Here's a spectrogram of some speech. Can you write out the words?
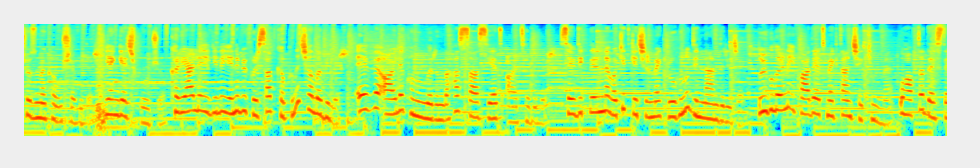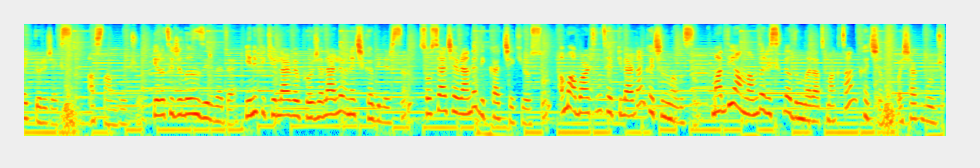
çözüme kavuşabilir. Yengeç Burcu. Kariyerle ilgili yeni bir fırsat kapını çalabilir. Ev ve aile konularında hassasiyet artabilir. Sevdiklerinle vakit geçirmek ruhunu dinlendirecek. Duygularını ifade etmekten çekinme. Bu hafta destek göreceksin. Aslan Burcu. Yaratıcılığın zirvede. Yeni fikirler ve projelerle öne çıkabilirsin. Sosyal çevrende dikkat çekiyorsun ama abartılı tepkilerden kaçınmalısın. Maddi anlamda riskli adımlar atmaktan kaçın. Başak Burcu.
